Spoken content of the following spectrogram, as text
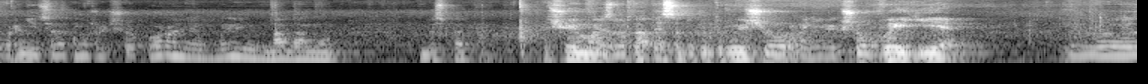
Зверніться до контролюючих органів, ми надамо без питань. А що я маю звертатися до контролюючих органів, якщо ви є е,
